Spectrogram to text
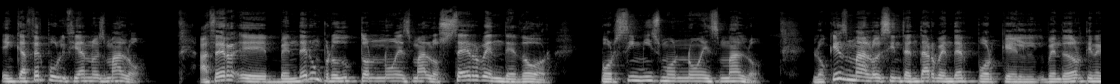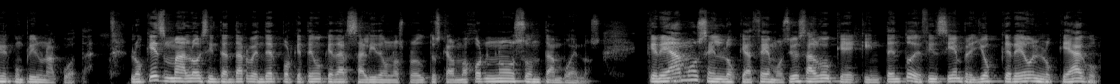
en que hacer publicidad no es malo. Hacer eh, vender un producto no es malo, ser vendedor por sí mismo no es malo. Lo que es malo es intentar vender porque el vendedor tiene que cumplir una cuota. Lo que es malo es intentar vender porque tengo que dar salida a unos productos que a lo mejor no son tan buenos. Creamos en lo que hacemos. Yo es algo que, intento decir siempre. Yo creo en lo que hago.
